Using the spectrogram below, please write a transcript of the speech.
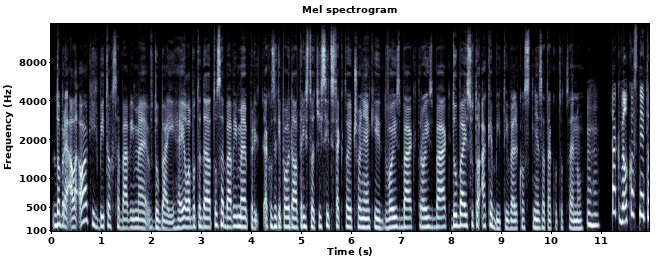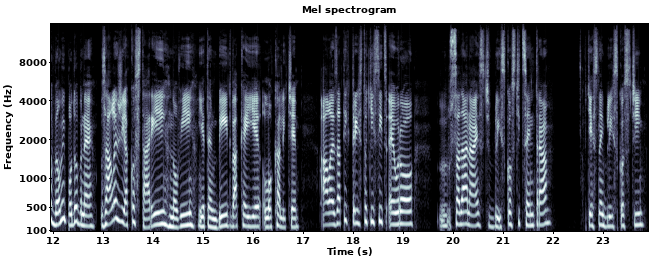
Dobre, ale o akých bytoch sa bavíme v Dubaji, hej? Lebo teda tu sa bavíme, pri, ako si ty povedala, 300 tisíc, tak to je čo nejaký dvojizbák, trojizbák. V Dubaji sú to aké byty veľkostne za takúto cenu? Uh-huh. Tak veľkostne je to veľmi podobné. Záleží ako starý, nový je ten byt, v akej je lokalite. Ale za tých 300 tisíc eur sa dá nájsť v blízkosti centra, v tesnej blízkosti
